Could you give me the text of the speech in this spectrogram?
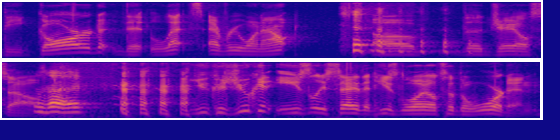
the guard that lets everyone out of the jail cell. right. You because you could easily say that he's loyal to the warden.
